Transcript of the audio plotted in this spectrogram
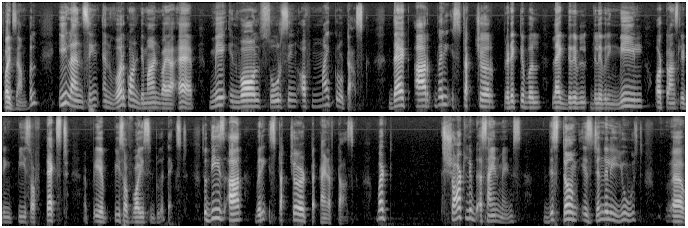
For example, e-lancing and work on demand via app may involve sourcing of micro tasks that are very structured, predictable like delivering meal or translating piece of text, a piece of voice into the text. So, these are very structured kind of task, but short lived assignments this term is generally used uh,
